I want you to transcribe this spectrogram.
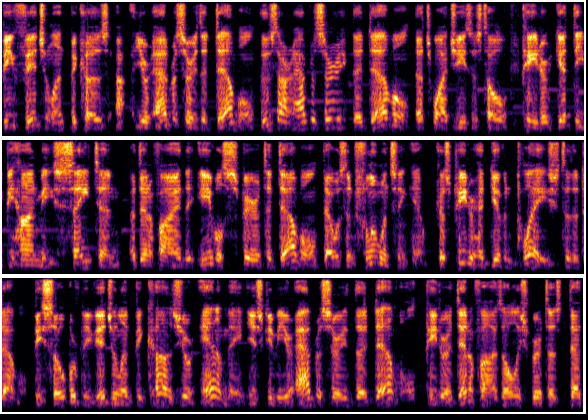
be vigilant, because uh, your adversary, the devil, who's our adversary? The devil. That's why Jesus told Peter, Get thee behind me, Satan, identifying the evil spirit, the devil, that was influencing him. Because Peter had given place to the devil. Be sober, be vigilant, because your enemy, excuse me, your adversary, the devil, Peter identifies, the Holy Spirit does, that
